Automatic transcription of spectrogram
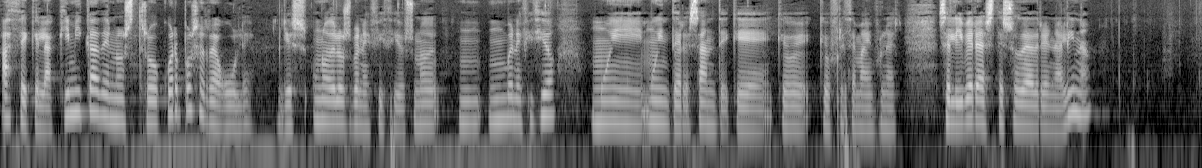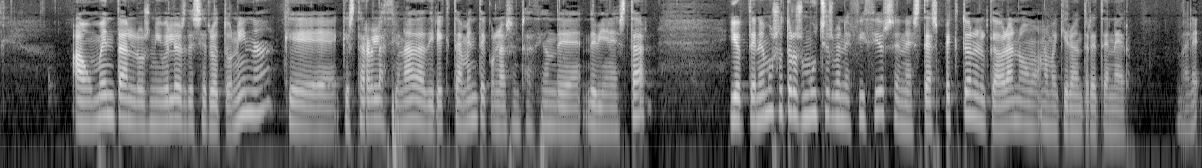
hace que la química de nuestro cuerpo se regule. Y es uno de los beneficios, un, beneficio muy, muy interesante que, ofrece mindfulness. Se libera exceso de adrenalina, aumentan los niveles de serotonina, que, está relacionada directamente con la sensación de, bienestar, y obtenemos otros muchos beneficios en este aspecto en el que ahora no, me quiero entretener. ¿vale?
